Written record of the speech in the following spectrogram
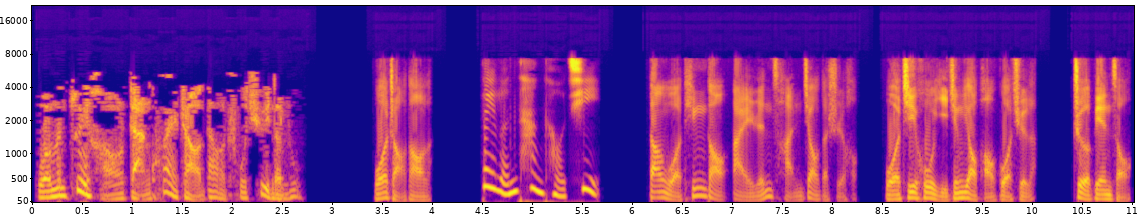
我们最好赶快找到出去的路。我找到了。贝伦叹口气。当我听到矮人惨叫的时候，我几乎已经要跑过去了。这边走，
